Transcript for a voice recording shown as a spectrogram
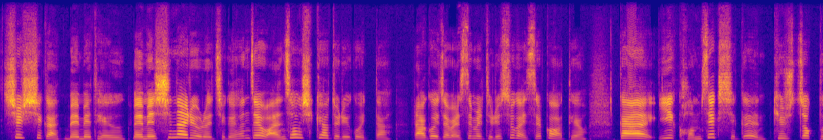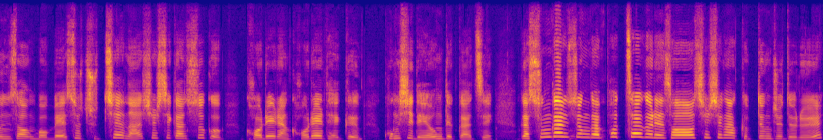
실시간 매매 대응, 매매 시나리오를 지금 현재 완성시켜 드리고 있다라고 이제 말씀을 드릴 수가 있을 것 같아요. 그러니까 이 검색식은 기술적 분석, 뭐 매수 주체나 실시간 수급, 거래량, 거래 대금, 공시 내용들까지 그러니까 순간순간 포착을 해서 실시간 급등주들을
